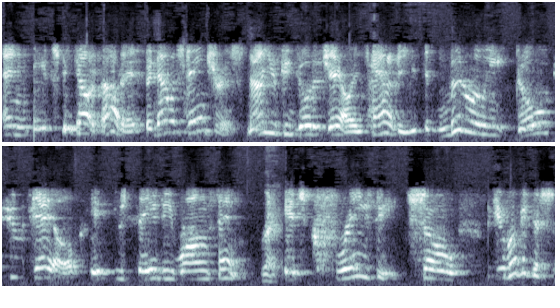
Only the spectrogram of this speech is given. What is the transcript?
And you speak out about it, but now it's dangerous. Now you can go to jail. In Canada, you can literally go to jail if you say the wrong thing. Right. It's crazy. So you look at this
